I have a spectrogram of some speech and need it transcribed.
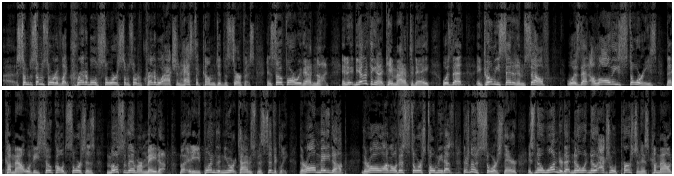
uh, some some sort of like credible source, some sort of credible action has to come to the surface. And so far, we've had none. And the other thing that came out of today was that, and Comey said it himself was that all these stories that come out with these so-called sources, most of them are made up. And he pointed to the New York Times specifically. They're all made up. They're all, oh, this source told me that there's no source there. It's no wonder that no one, no actual person has come out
